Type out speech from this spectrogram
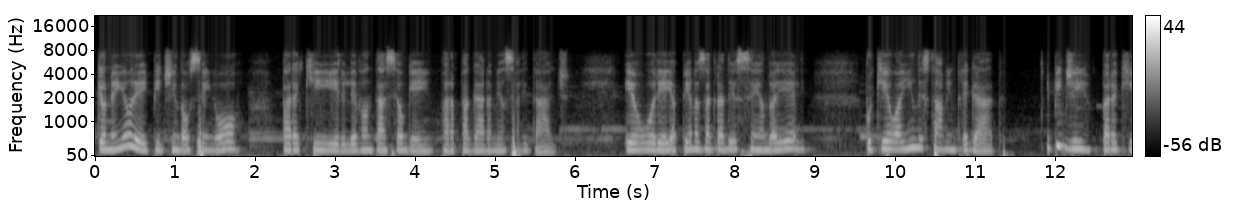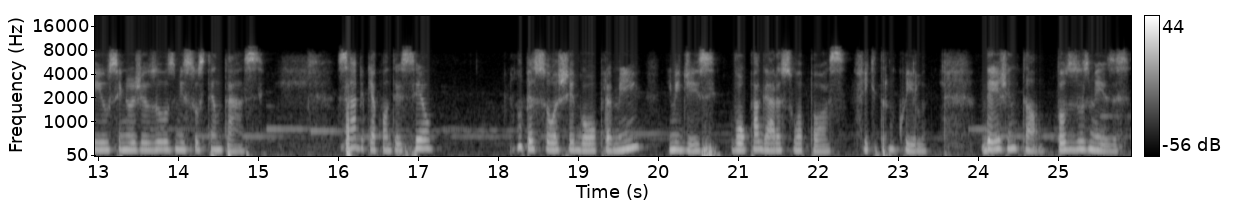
que eu nem orei pedindo ao Senhor para que ele levantasse alguém para pagar a mensalidade. Eu orei apenas agradecendo a ele, porque eu ainda estava empregada, e pedi para que o Senhor Jesus me sustentasse. Sabe o que aconteceu? Uma pessoa chegou para mim e me disse: Vou pagar a sua pós, fique tranquila. Desde então, todos os meses,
